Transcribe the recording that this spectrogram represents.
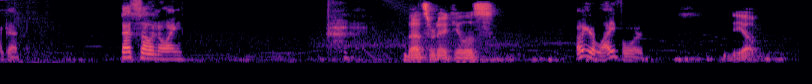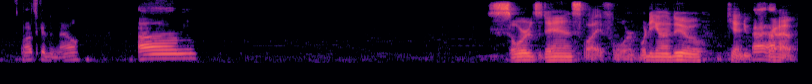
Okay. That's so annoying. That's ridiculous. Oh, your life orb. Yep. Well, that's good to know. Um, Swords dance, life orb. What are you gonna do? Can't do I- I- crap.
